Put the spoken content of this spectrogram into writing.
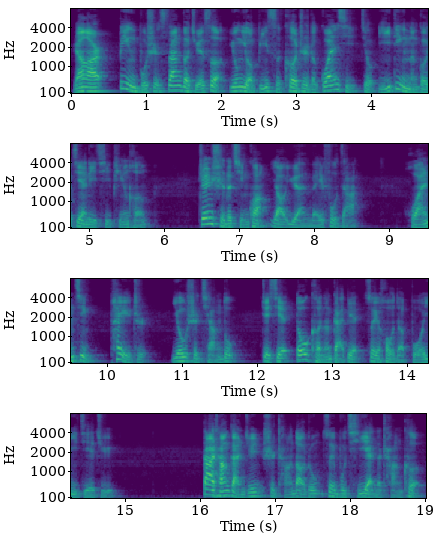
然而，并不是三个角色拥有彼此克制的关系就一定能够建立起平衡。真实的情况要远为复杂，环境配置。优势强度，这些都可能改变最后的博弈结局。大肠杆菌是肠道中最不起眼的常客，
